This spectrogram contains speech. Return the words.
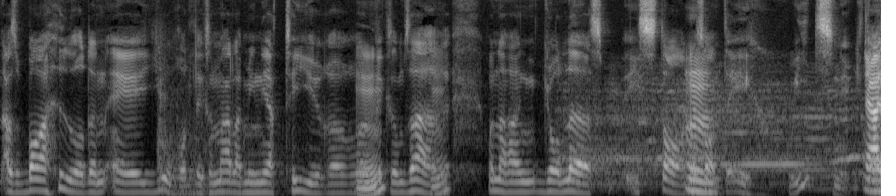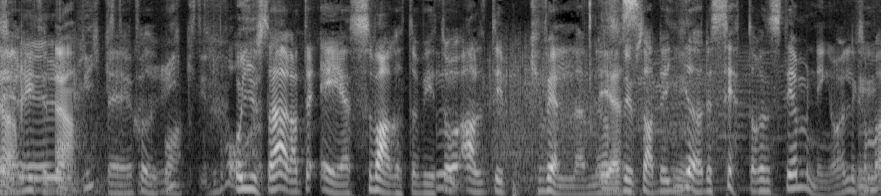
alltså bara hur den är gjord liksom, alla miniatyrer och Mm. liksom så här. Mm. Och när han går lös i stan och Mm. sånt, det är skitsnyggt. Ja, det är Alltså, riktigt bra. Riktigt, Det är sjukt bra. riktigt bra. Och just det här att det är svart och vitt Mm. och alltid på kvällen. Alltså Yes. typ så här, det, Mm. gör, det sätter en stämning och liksom, Mm.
